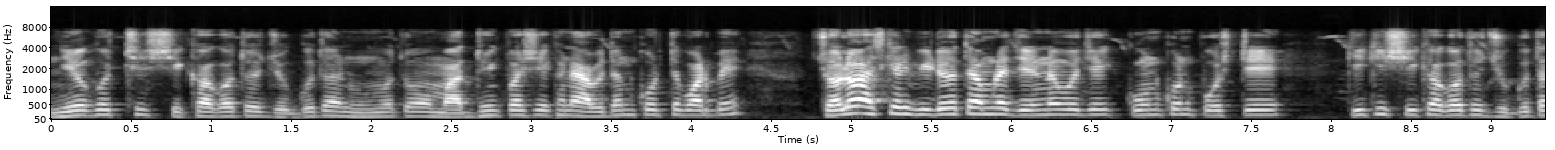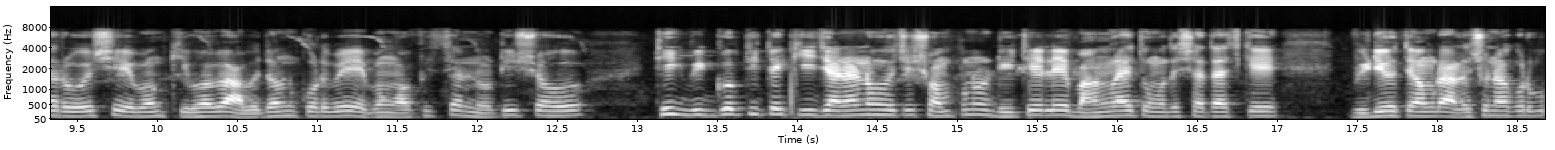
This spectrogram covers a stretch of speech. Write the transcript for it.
নিয়োগ হচ্ছে। শিক্ষাগত যোগ্যতা ন্যূনতম মাধ্যমিক পাশে এখানে আবেদন করতে পারবে। চলো আজকের ভিডিওতে আমরা জেনে নেব যে কোন কোন পোস্টে কী কী শিক্ষাগত যোগ্যতা রয়েছে এবং কীভাবে আবেদন করবে এবং অফিসিয়াল নোটিশ সহ ঠিক বিজ্ঞপ্তিতে কি জানানো হয়েছে সম্পূর্ণ ডিটেলে বাংলায় তোমাদের সাথে আজকে ভিডিওতে আমরা আলোচনা করব।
